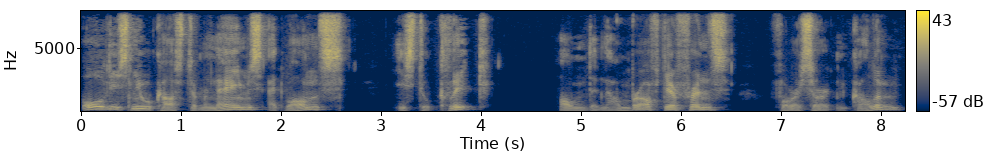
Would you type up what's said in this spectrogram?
all these new customer names at once is to click on the number of difference for a certain column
